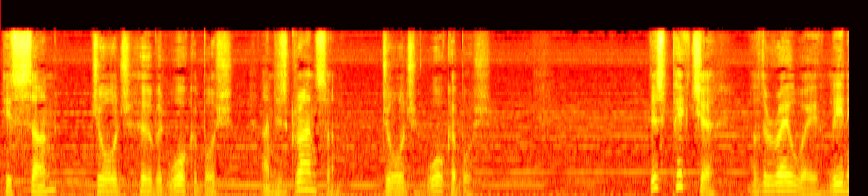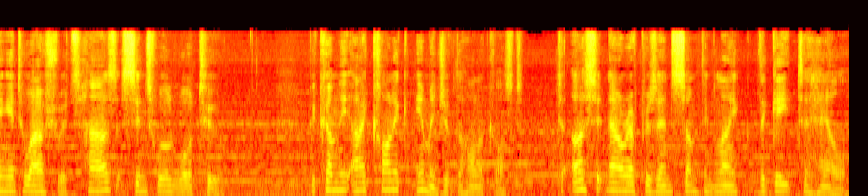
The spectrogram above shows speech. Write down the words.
his son, George Herbert Walker Bush, and his grandson, George Walker Bush. This picture of the railway leading into Auschwitz has, since World War II, become the iconic image of the Holocaust. To us it now represents something like the gate to hell,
